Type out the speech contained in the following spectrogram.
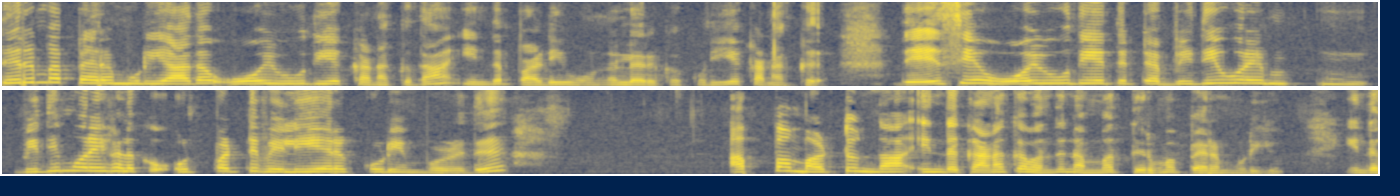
திரும்ப பெற முடியாத ஓய்வூதிய கணக்கு தான் இந்த படி ஒன்றில் இருக்கக்கூடிய கணக்கு. தேசிய ஓய்வூதிய திட்ட விதிமுறை விதிமுறைகளுக்கு உட்பட்டு வெளியேறக்கூடிய பொழுது அப்போ மட்டும்தான் இந்த கணக்கை வந்து நம்ம திரும்ப பெற முடியும். இந்த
